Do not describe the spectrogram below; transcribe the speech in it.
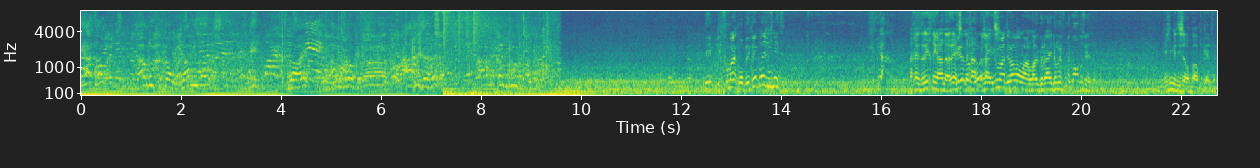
Ja, toch? Daar moet het komen. Moet het. Ja, hè? Moet moeder ook. Voor mij klopt die niet. Ja. Hij geeft de richting aan naar rechts en dan gaat naar links. Maar het is wel wel een leuke reden om even van de kant te zetten. Weet je, met die zelfbouwpakketten.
